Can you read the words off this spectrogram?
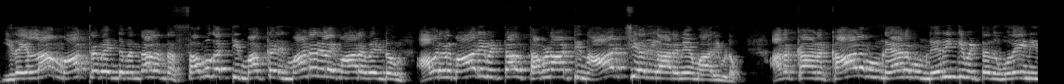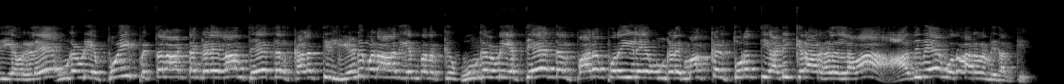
இதையெல்லாம் மாற்ற வேண்டும் என்றால் அந்த சமூகத்தின் மக்களின் மனநிலை மாற வேண்டும். அவர்கள் மாறிவிட்டால் தமிழ்நாட்டின் ஆட்சி அதிகாரமே மாறிவிடும். அதற்கான காலமும் நேரமும் நெருங்கிவிட்டது உதயநிதி அவர்களே. உங்களுடைய பொய் பித்தலாட்டங்கள் எல்லாம் தேர்தல் களத்தில் எடுபடாது என்பதற்கு உங்களுடைய தேர்தல் பரப்புரையிலே உங்களை மக்கள் துரத்தி அடிக்கிறார்கள் அல்லவா? அதுவே உதாரணம் இதற்கு.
